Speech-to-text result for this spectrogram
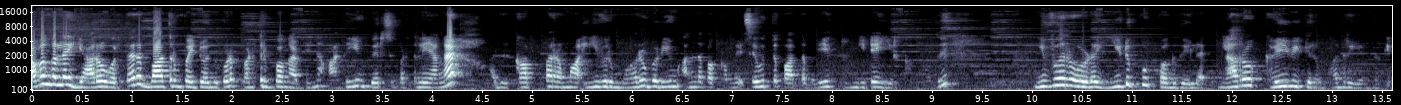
அவங்கள யாரோ ஒருத்தர் பாத்ரூம் போயிட்டு வந்து கூட படுத்திருப்பாங்க அப்படின்னு அதையும் பெருசு படுத்தலையாங்க. அதுக்கப்புறமா இவர் மறுபடியும் அந்த பக்கமே செவுத்து பார்த்தபடியே தூங்கிட்டே இருக்கும்போது இவரோட இடுப்பு பகுதியில் யாரோ கை வைக்கிற மாதிரி இருந்திருக்கு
